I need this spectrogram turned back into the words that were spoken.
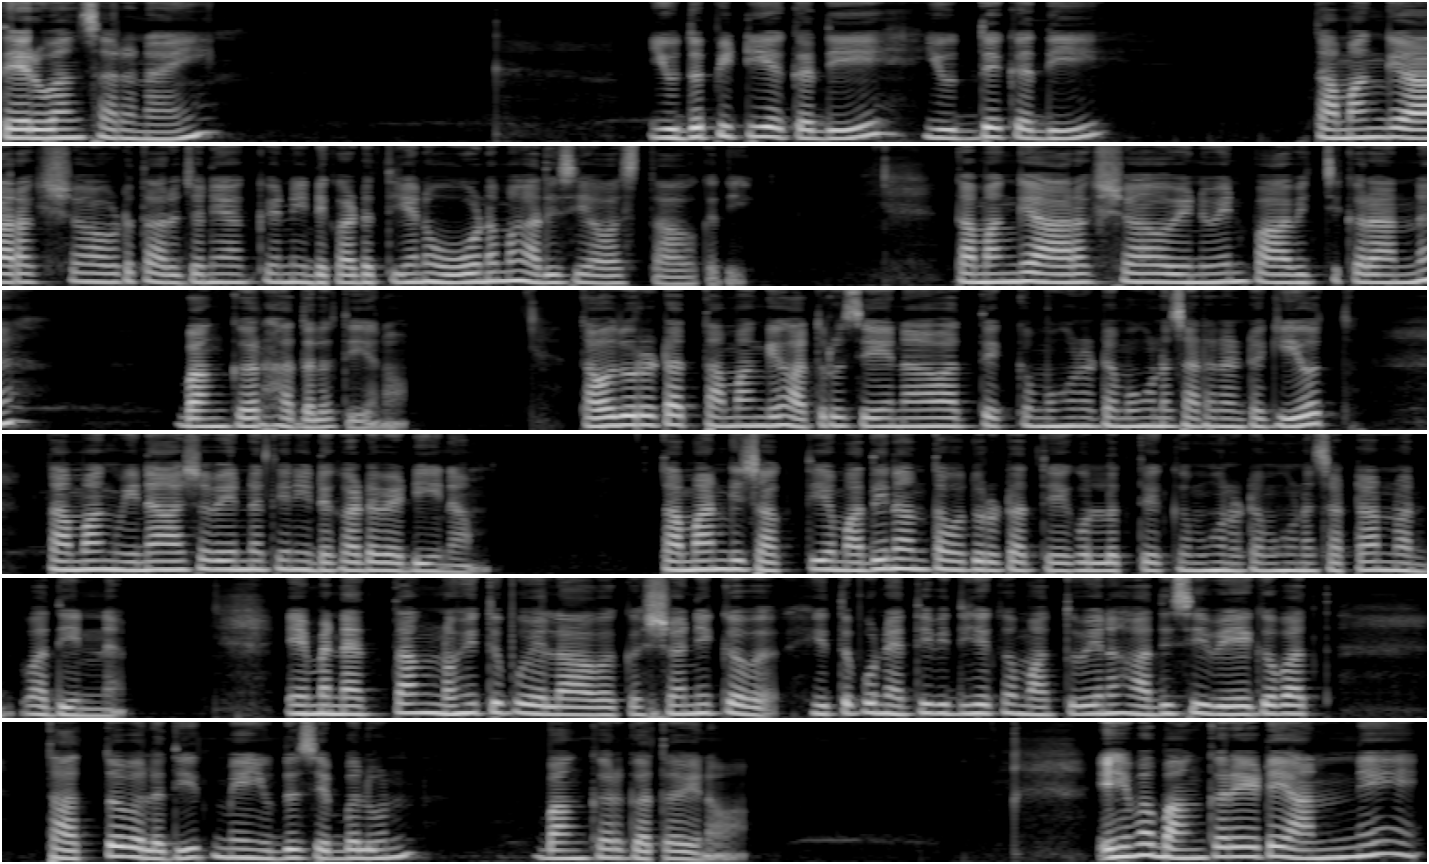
තෙරුවන් සරණයි. යුද පිටියකදී යුද්ධකදී තමන්ගේ ආරක්ෂාවට තර්ජනයක් වෙන්න ඉඩකඩ තියෙන ඕනම හදිසි අවස්ථාවකදී තමන්ගේ ආරක්ෂාව වෙනුවෙන් පාවිච්චි කරන්න බංකර් හදලා තියෙනවා. තවදුරටත් තමන්ගේ හතුරු සේනාවත් එක්ක මුහුණට මුහුණ සටනට ගියොත් තමන් විනාශ වෙන්න තියෙන ඉඩකඩ වැඩි නම් තමන්ගේ ශක්තිය මදි නම් තවදුරටත් ඒගොල්ලොත් එක්ක මුහුණට මුහුණ සටන් වදින්න. එහෙම නැත්තම් නොහිතපු වෙලාවක ෂණිකව හිතපු නැති විදිහක මතුවෙන හදිසි වේගවත් තත්ත්වවලදීත් මේ යුද සෙබළුන් බංකර් ගත වෙනවා. එහෙම බංකරයට යන්නේ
